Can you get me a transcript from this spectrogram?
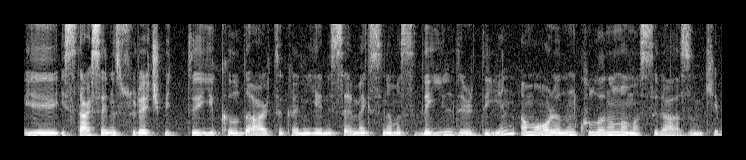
E, isterseniz süreç bitti, yıkıldı artık hani yeni sevmek sineması değildir deyin ama oranın kullanılmaması lazım ki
